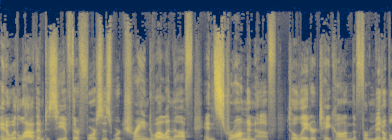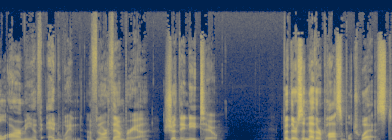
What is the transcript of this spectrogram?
and it would allow them to see if their forces were trained well enough and strong enough to later take on the formidable army of Edwin of Northumbria, should they need to. But there's another possible twist.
